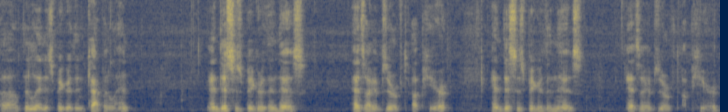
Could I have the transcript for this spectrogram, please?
uh, little n is bigger than capital N. And this is bigger than this, as I observed up here. And this is bigger than this, as I observed up here.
